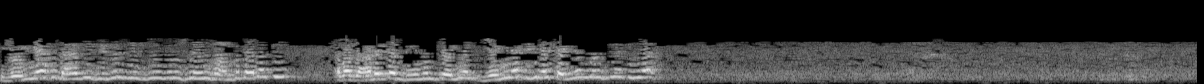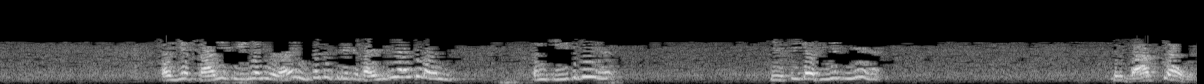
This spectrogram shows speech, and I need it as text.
یہی ہے خدا کی فکر جس کے اوپر اس نے انسان کو پیدا کی۔ اب ادارے پر دین چاہیے، یہی ہے جنہیں چاہیے اس نے دیا۔ اور یہ ساری چیزیں جو ہے ان سے تو کریٹیسائز بھی آتی رہی تنقید بھی ہے کسی کا حیثیت یہ ہے؟ پھر بات کیا ہے؟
